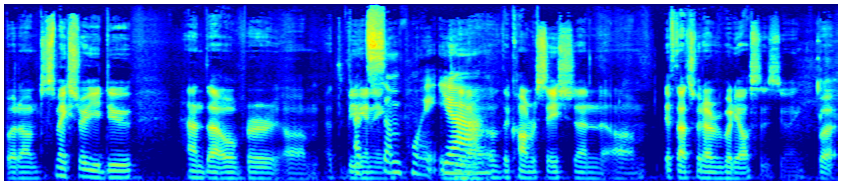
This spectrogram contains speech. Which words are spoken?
But um, just make sure you do hand that over um, at the beginning. at some point, you yeah. know, of the conversation, um, if that's what everybody else is doing. But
